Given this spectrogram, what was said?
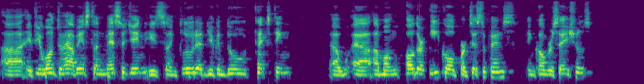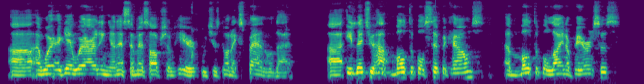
uh, if you want to have instant messaging, it's included. You can do texting uh, uh, among other eCall participants in conversations. Uh, and we're again we're adding an SMS option here, which is going to expand on that. Uh, it lets you have multiple SIP accounts and multiple line appearances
